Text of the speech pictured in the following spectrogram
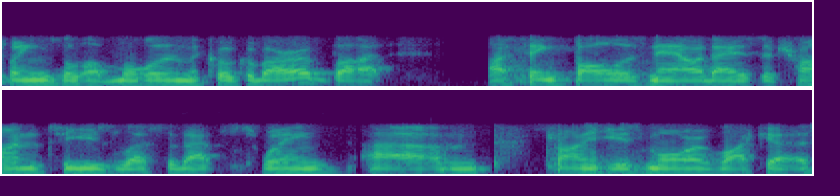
swings a lot more than the Kookaburra, but I think bowlers nowadays are trying to use less of that swing, um, trying to use more of like a, a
